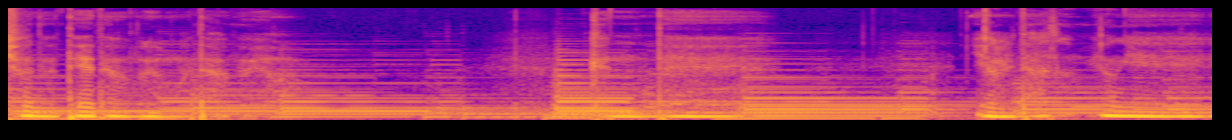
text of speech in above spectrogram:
저도 대답을 못하고요. 근데 열다섯 명의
